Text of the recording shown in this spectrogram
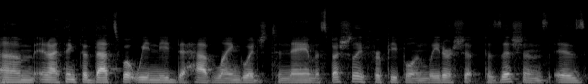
Um, and I think that that's what we need to have language to name, especially for people in leadership positions, is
